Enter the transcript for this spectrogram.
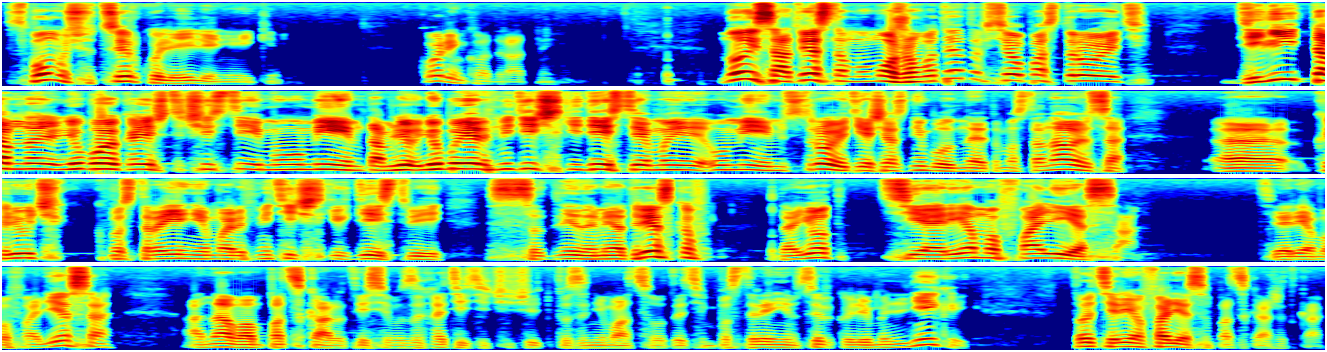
с помощью циркуля и линейки. Корень квадратный. Ну и, соответственно, мы можем вот это все построить, делить там на любое количество частей мы умеем, там любые арифметические действия мы умеем строить, я сейчас не буду на этом останавливаться. Э, ключ к построению арифметических действий с длинами отрезков дает теорема Фалеса. Теорема Фалеса — она вам подскажет, если вы захотите чуть-чуть позаниматься вот этим построением циркулем и линейкой, то теорема Фалеса подскажет как.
